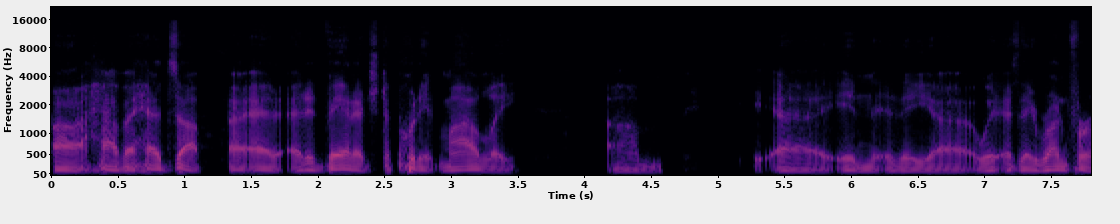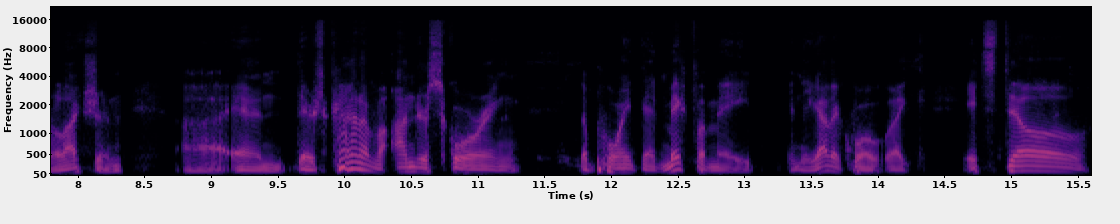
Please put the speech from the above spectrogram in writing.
uh, have a heads up, uh, an advantage, to put it mildly, um, uh, in the uh, as they run for election, uh, and there's kind of underscoring the point that Mikva made in the other quote, like it still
